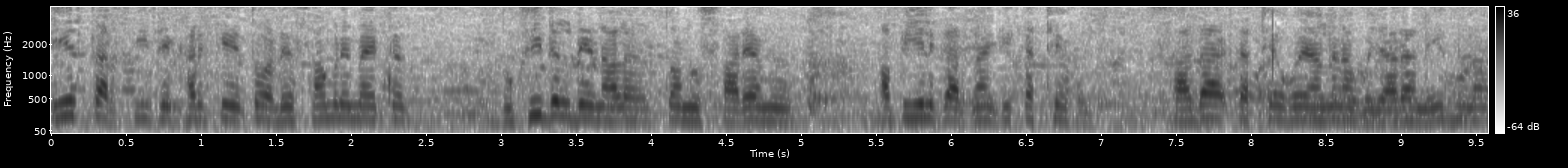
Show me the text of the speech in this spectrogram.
ਇਸ ਧਰਤੀ ਤੇ ਖੜ ਕੇ ਤੁਹਾਡੇ ਸਾਹਮਣੇ ਮੈਂ ਇੱਕ ਦੁਖੀ ਦਿਲ ਦੇ ਨਾਲ ਤੁਹਾਨੂੰ ਸਾਰਿਆਂ ਨੂੰ ਅਪੀਲ ਕਰਦਾ ਕਿ ਇਕੱਠੇ ਹੋ ਸਾਡਾ ਇਕੱਠੇ ਹੋਇਆਂ ਬਿਨਾਂ ਗੁਜ਼ਾਰਾ ਨਹੀਂ ਹੋਣਾ।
